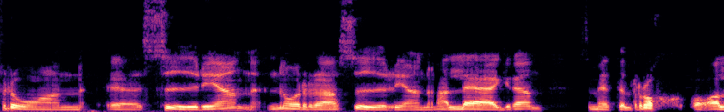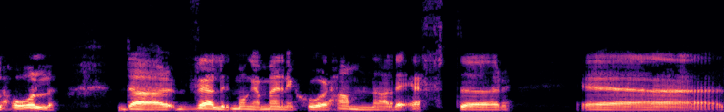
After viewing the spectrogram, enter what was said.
från eh, Syrien, norra Syrien, de här lägren som heter Roch och Al-Hol, där väldigt många människor hamnade efter eh,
